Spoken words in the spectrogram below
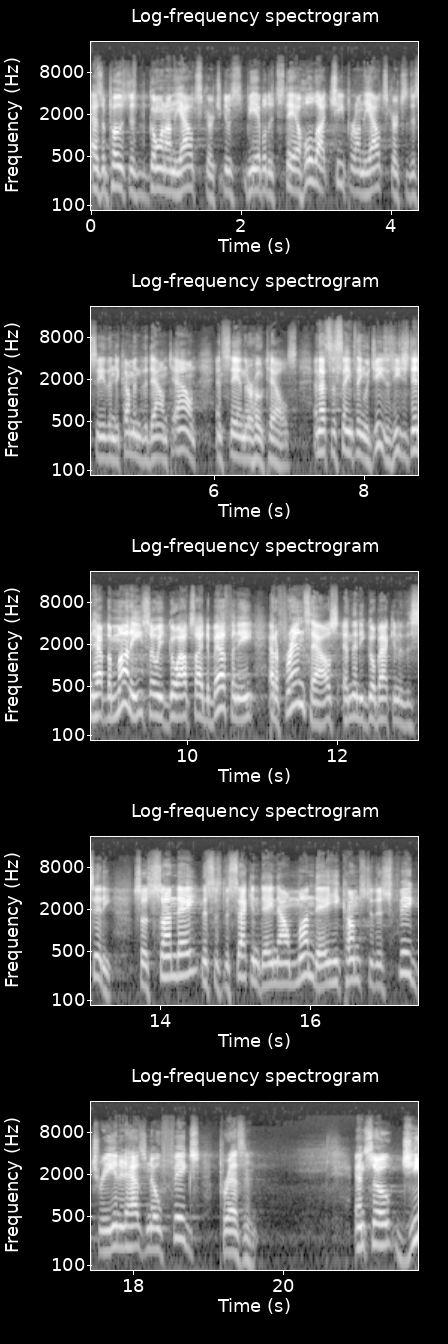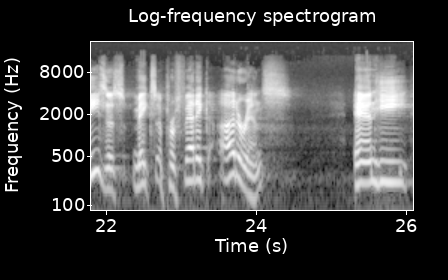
as opposed to going on the outskirts. You're going to be able to stay a whole lot cheaper on the outskirts of the city than to come into the downtown and stay in their hotels. And that's the same thing with Jesus. He just didn't have the money, so he'd go outside to Bethany at a friend's house, and then he'd go back into the city. So Sunday, this is the second day. Now Monday, he comes to this fig tree, and it has no figs present. And so Jesus makes a prophetic utterance and he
